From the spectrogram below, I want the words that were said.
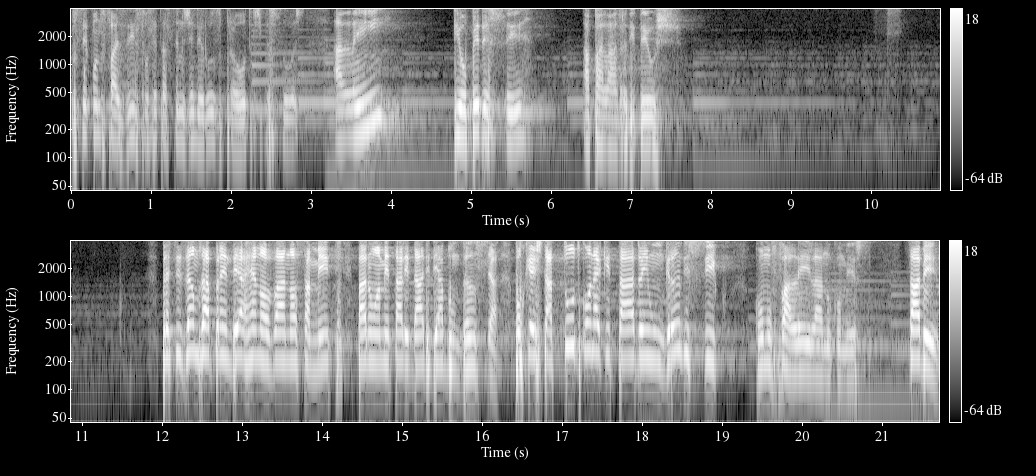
Você, quando faz isso, você está sendo generoso para outras pessoas, além de obedecer a palavra de Deus. Precisamos aprender a renovar nossa mente para uma mentalidade de abundância, porque está tudo conectado em um grande ciclo, como falei lá no começo. Sabe,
